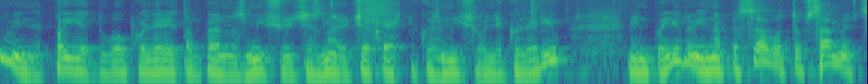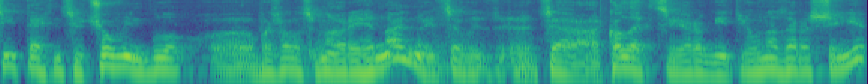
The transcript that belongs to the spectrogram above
Ну, він поєднував кольори, там, певно, змішуючи, знаючи техніку змішування кольорів, він поєднував і написав от саме в цій техніці, чого він було, е, вважалося вона оригінальною, ця, е, ця колекція робіт. І вона зараз ще є.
